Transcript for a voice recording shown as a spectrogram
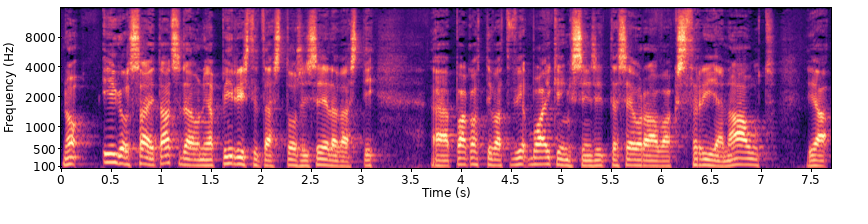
No Eagles sai touchdown ja piristi tästä tosi selvästi pakottivat Vikingsin sitten seuraavaksi three and out ja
